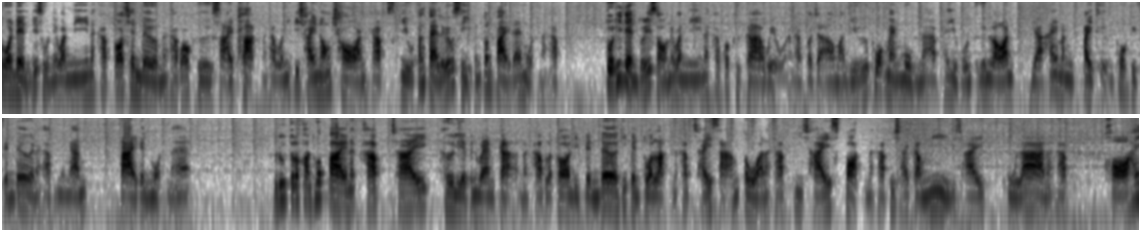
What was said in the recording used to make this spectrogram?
ตัวเด่นที่สุดในวันนี้นะครับก็เช่นเดิมนะครับก็คือสายผลักนะครับ วันนี้พี่ใช้น้องชอนครับสกิลตั้งแต่เลเวล4เป็นต้นไปได้หมดนะครับ ตัวที่เด่นตัวที่ 2 ในวันนี้นะครับก็คือกราเวลนะครับก็จะเอามายื้อพวกแมงมุมนะครับให้อยู่บนพื้นร้อน อย่าให้มันไปถึงพวกดีเฟนเดอร์นะครับไม่งั้นตายกันหมดนะฮะมาดูตัวละครทั่วไปนะครับใช้เคอเรียเป็นแวนการ์ดนะครับแล้วก็ดีเฟนเดอร์ที่เป็นตัวหลักนะครับใช้ 3 ตัวนะครับที่ใช้สปอตนะครับที่ใช้กัมมี่ที่ใช้คูล่านะครับขอให้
